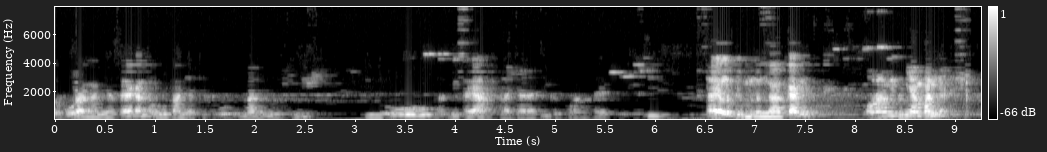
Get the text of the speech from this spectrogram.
kekurangannya? Saya akan selalu tanya gitu. Oh kemarin ini oh nanti saya harus belajar lagi kekurangan saya. Jadi saya lebih mendengarkan orang itu nyaman nggak di situ?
